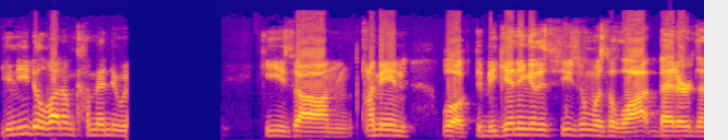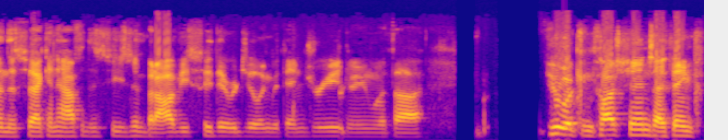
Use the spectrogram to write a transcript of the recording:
you need to let him come into it. He's, um, I mean, look, the beginning of the season was a lot better than the second half of the season, but obviously they were dealing with injury, dealing with uh, two concussions. I think,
